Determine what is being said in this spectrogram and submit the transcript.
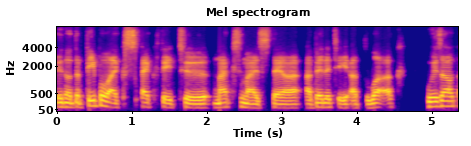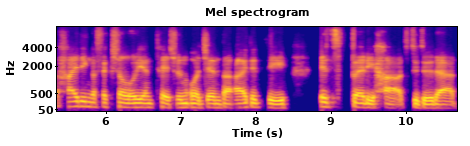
you know the people are expected to maximize their ability at work without hiding a sexual orientation or gender identity. It's very hard to do that.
